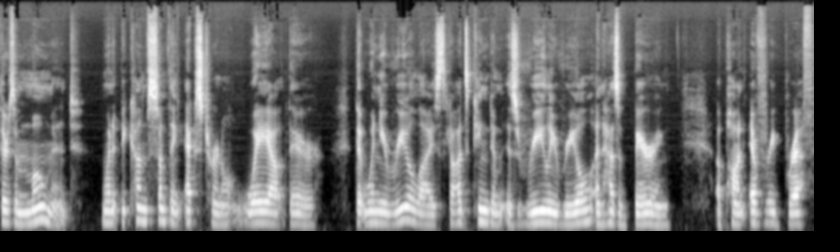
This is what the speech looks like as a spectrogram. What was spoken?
There's a moment when it becomes something external, way out there that when you realize God's kingdom is really real and has a bearing upon every breath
